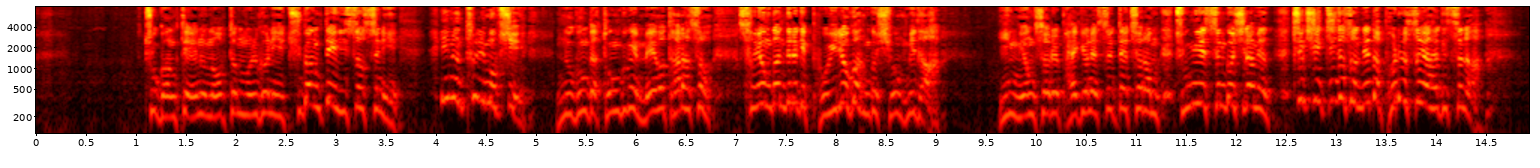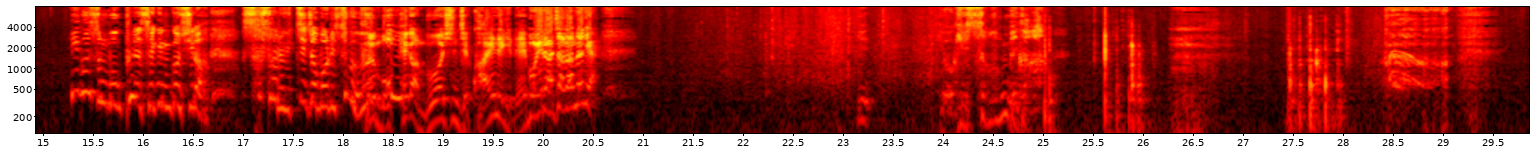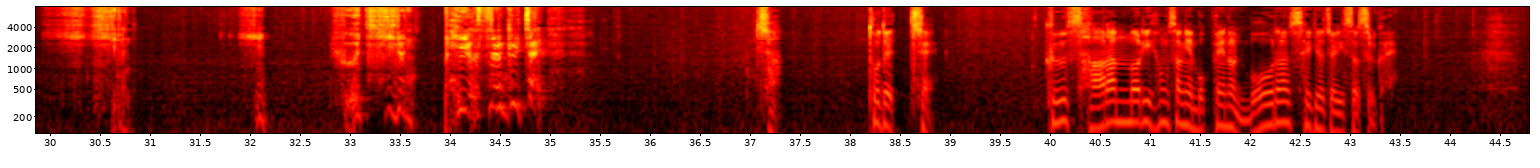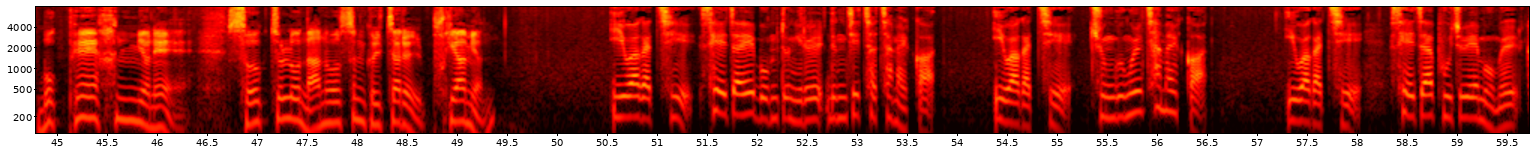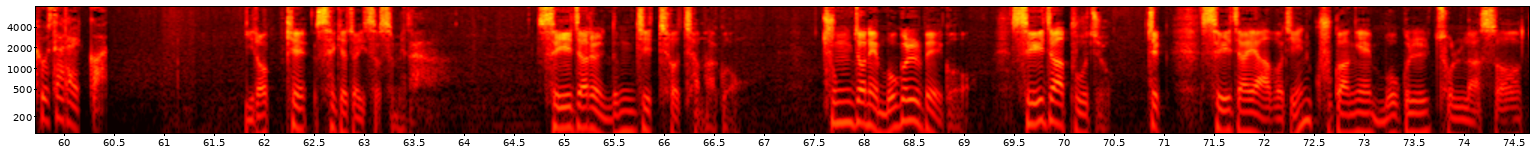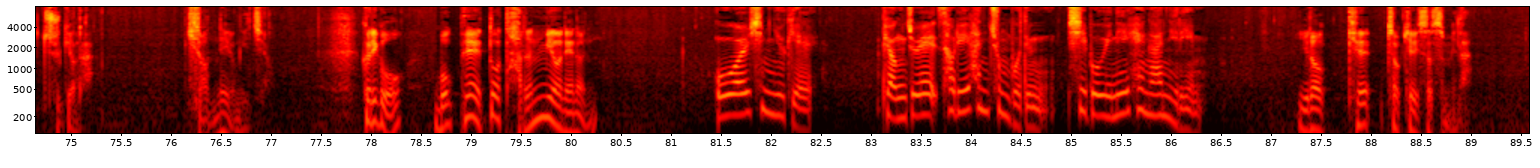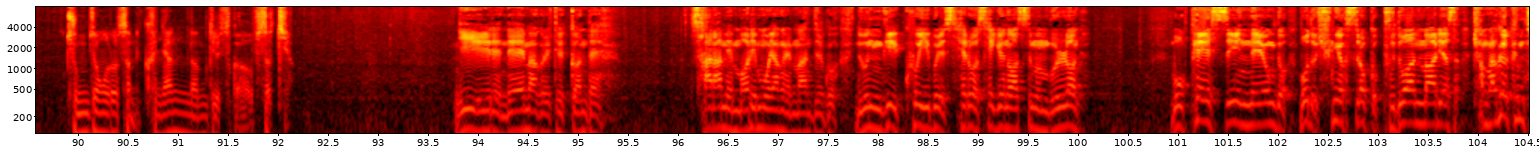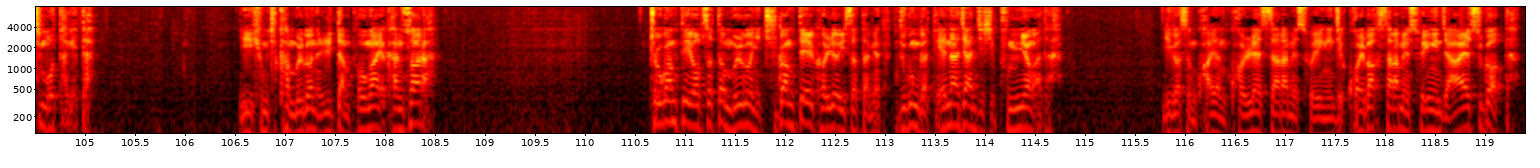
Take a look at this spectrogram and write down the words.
주광 때에는 없던 물건이 주광 때에 있었으니 이는 틀림없이 누군가 동궁에 매어 달아서 서영관들에게 보이려고 한 것이옵니다. 익명서를 발견했을 때처럼 종이에 쓴 것이라면 즉시 찢어서 내다 버렸어야 하겠으나 이것은 목패에 새긴 것이라 사사를 찢어버릴 수가 그 없기... 목패가 무엇인지 과인에게 내보이라 하지 않았느냐? 이, 여기 있사옵니다. 이런 이 어찌 이런 폐역스러운 글자 자, 도대체 그 사람 머리 형상의 목패는 뭐라 새겨져 있었을까요? 목패 한 면에 석 줄로 나누어 쓴 글자를 풀이하면 이와 같이 세자의 몸뚱이를 능지처참할 것. 이와 같이 중궁을 참할 것. 이와 같이 세자 부주의 몸을 교살할 것. 이렇게 새겨져 있었습니다. 세자를 능지처참하고 중전의 목을 베고 세자 부주, 즉 세자의 아버지인 국왕의 목을 졸라서 죽여라. 이런 내용이죠. 그리고 목패의 또 다른 면에는 5월 16일 병조의 서리 한충보 등 15인이 행한 일임. 이렇게 적혀 있었습니다. 중종으로선 그냥 넘길 수가 없었죠. 이 일의 내막을 듣건데 사람의 머리 모양을 만들고 눈, 귀, 코, 입을 새로 새겨놓았으면 물론 목패에 쓰인 내용도 모두 흉역스럽고 부도한 말이어서 경악을 금치 못하겠다. 이 흉측한 물건을 일단 봉하여 간수하라. 조광 때에 없었던 물건이 주광 때에 걸려 있었다면 누군가 대낮에 한 짓이 분명하다. 이것은 과연 권례 사람의 소행인지 골박 사람의 소행인지 알 수가 없다.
